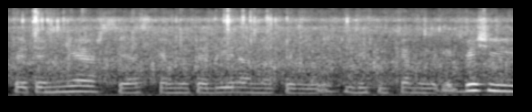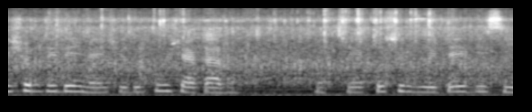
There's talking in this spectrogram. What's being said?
তো এটা নিয়ে আসছে, আজকে আমি এটা দিয়ে রান্না করব। দেখি কেমন লাগে। বেশি সবজি দিই নাই, শুধু পুঁই শাক আর হচ্ছে কচুর বইটাই দিছি।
